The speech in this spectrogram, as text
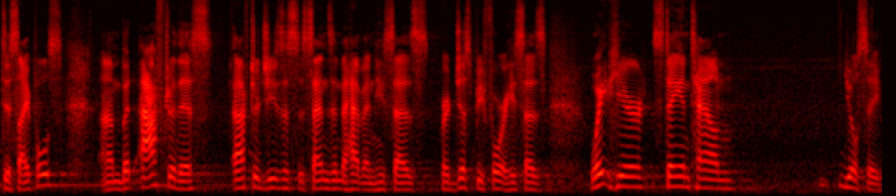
disciples. Um, but after this, after Jesus ascends into heaven, he says, or just before, he says, Wait here, stay in town, you'll see.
